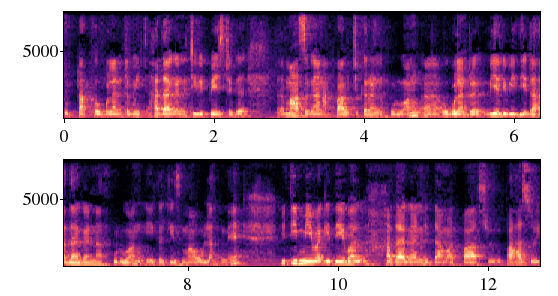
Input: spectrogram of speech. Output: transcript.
චුට්ටක් ඔයගලන්ට මේ හදාගන්න chili paste එක මාස ගාණක් පාවිච්චි කරන්න පුළුවන්. ඔයගලන්ට වියලි විදියට හදාගන්නත් පුළුවන්. ඒක කිසිම අවුලක් නැහැ ඉතින් මේ වගේ දේවල් හදාගන්න හිතාමත් පහසුයි.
